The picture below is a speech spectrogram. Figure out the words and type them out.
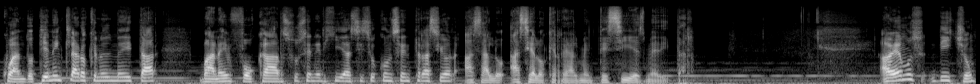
cuando tienen claro que no es meditar, van a enfocar sus energías y su concentración hacia lo, hacia lo que realmente sí es meditar. Habíamos dicho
